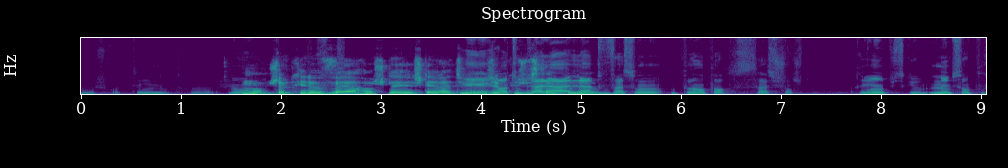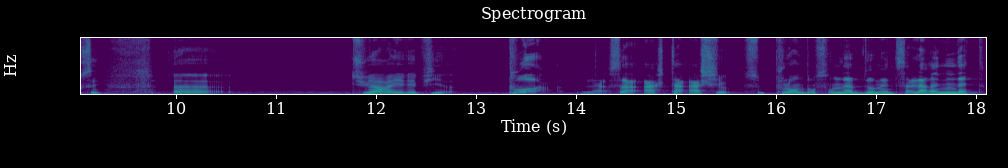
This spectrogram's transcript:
Je crois que t'as une autre... euh, Non, j'ai pris le vert, je l'ai, je l'ai réduit. J'ai pris juste cas, là, là, de toute façon, peu importe, ça change rien, puisque même sans pousser, euh, tu arrives et puis, euh, pouah, là, ça hache, ta hache se plante dans son abdomen, ça l'arrête net,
